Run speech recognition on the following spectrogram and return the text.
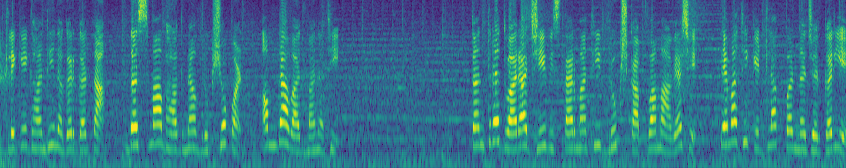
એટલે કે ગાંધીનગર કરતાં દસમા ભાગના વૃક્ષો પણ અમદાવાદમાં નથી. તંત્ર દ્વારા જે વિસ્તારમાંથી વૃક્ષ કાપવામાં આવ્યા છે, તેમાંથી કેટલાક પર નજર કરીએ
